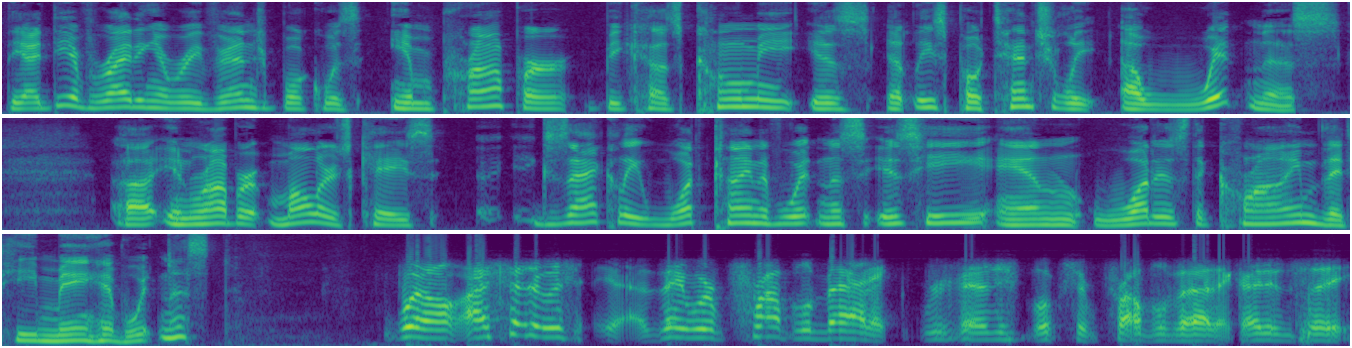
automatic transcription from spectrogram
the idea of writing a revenge book was improper because Comey is at least potentially a witness. Uh, in Robert Mueller's case, exactly what kind of witness is he, and what is the crime that he may have witnessed? Well, I said it was they were problematic. Revenge books are problematic. I didn't say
